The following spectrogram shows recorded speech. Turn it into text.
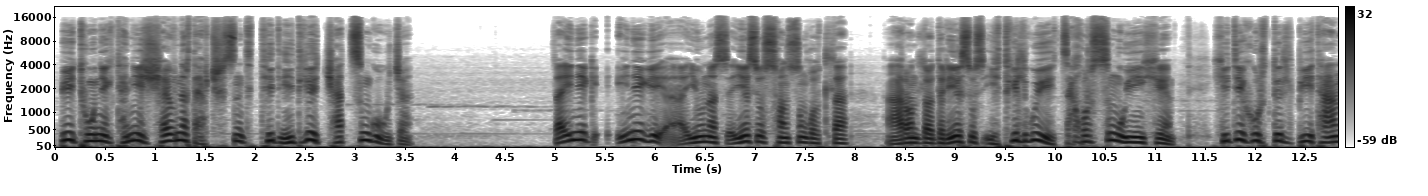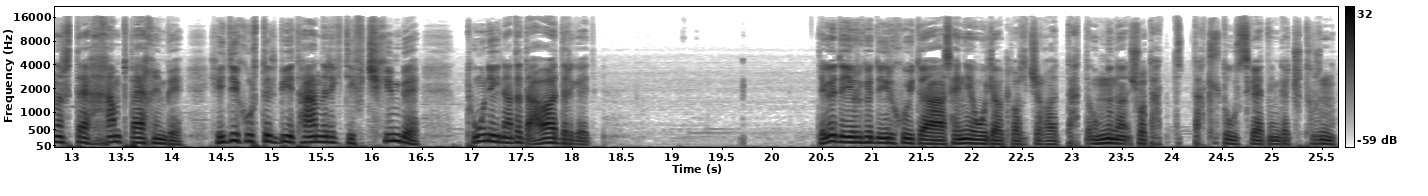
би түүнийг таны шавнарт авчирсанд тэд эдгэж чадсангүй гэж байна За энийг энийг юунаас Есүс сонсон гутла 17 дээр Есүс итгэлгүй завхарсан үеийнхээ хэдий хүртэл би та нартай хамт байх юм бэ? Хэдий хүртэл би та нарыг төвчих юм бэ? Түүнийг надад аваад ир гэд. Тэгээд ерөнхийдөө ирэх үед саяны үйл явдал болж байгаа. Өмнө нь шууд таталт үүсгээд ингээд чөтгөр нь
